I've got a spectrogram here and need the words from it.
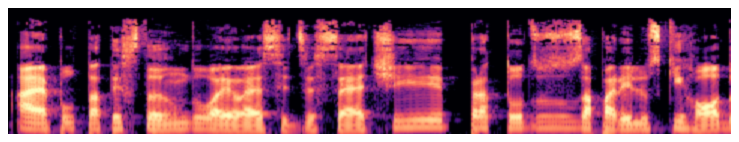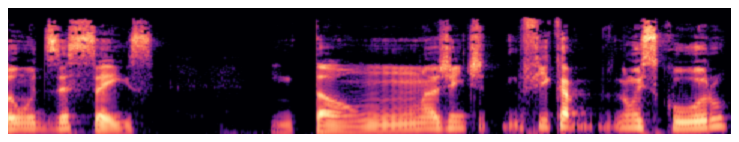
a Apple está testando o iOS 17 para todos os aparelhos que rodam o 16. Então a gente fica no escuro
